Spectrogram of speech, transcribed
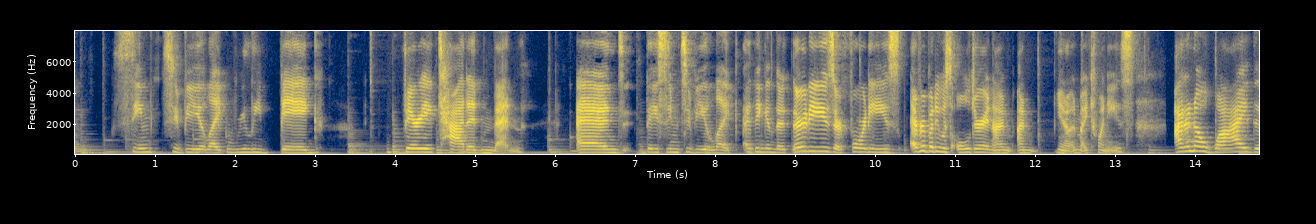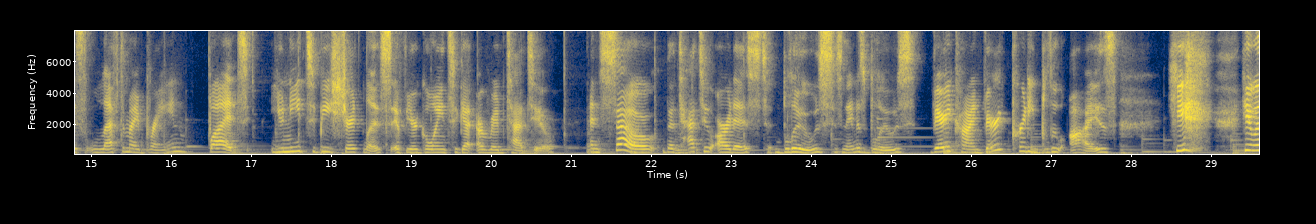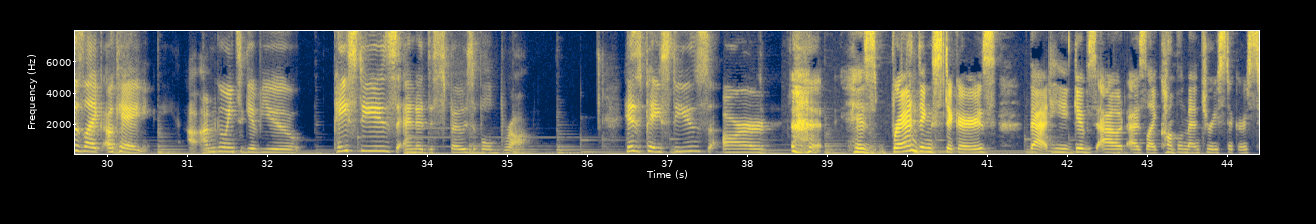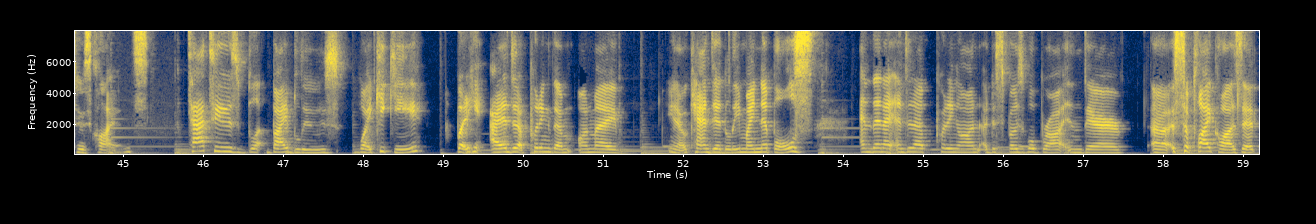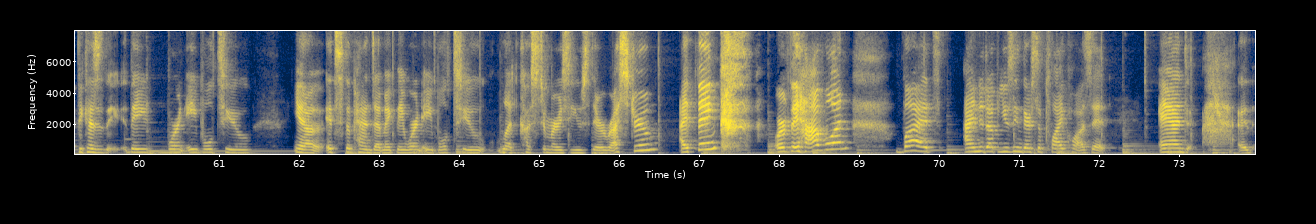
seemed to be like really big, very tatted men. And they seemed to be like, I think in their 30s or 40s. Everybody was older, and I'm, I'm, you know, in my 20s. I don't know why this left my brain, but you need to be shirtless if you're going to get a rib tattoo. And so the tattoo artist, Blues, his name is Blues, very kind, very pretty blue eyes. He he was like, "Okay, I'm going to give you pasties and a disposable bra. His pasties are his branding stickers that he gives out as like complimentary stickers to his clients. Tattoos bl- by Blues Waikiki, but he I ended up putting them on my, you know, candidly my nipples, and then I ended up putting on a disposable bra in their uh, supply closet because they, they weren't able to you know, it's the pandemic. They weren't able to let customers use their restroom, I think, or if they have one. But I ended up using their supply closet. And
